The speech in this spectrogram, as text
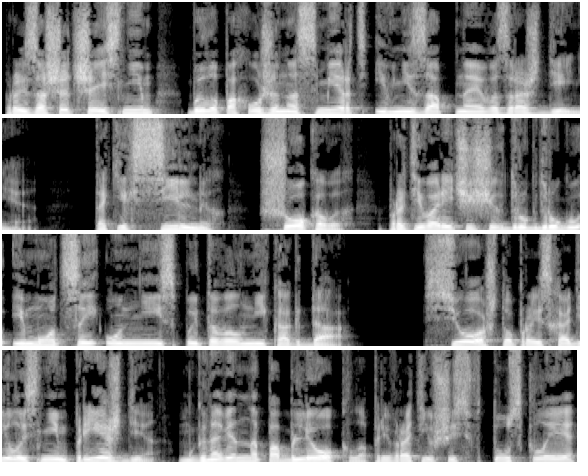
Произошедшее с ним было похоже на смерть и внезапное возрождение. Таких сильных, шоковых, противоречащих друг другу эмоций он не испытывал никогда. Все, что происходило с ним прежде, мгновенно поблекло, превратившись в тусклые,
